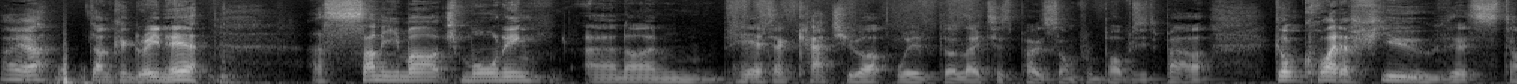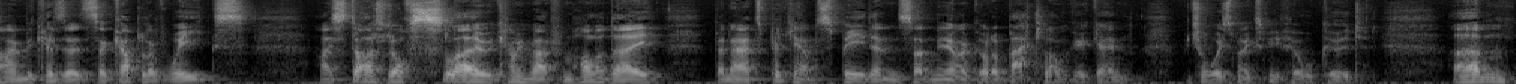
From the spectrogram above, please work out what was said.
Yeah, Duncan Green here. A sunny March morning, and I'm here to catch you up with the latest posts on From Poverty to Power. Got quite a few this time because it's a couple of weeks. I started off slow coming back from holiday, but now it's picking up speed, and suddenly I've got a backlog again, which always makes me feel good. Um,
